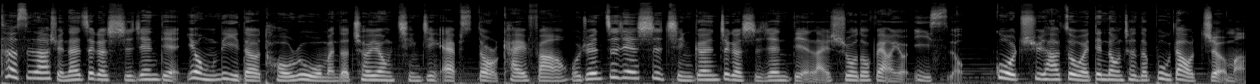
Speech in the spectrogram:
特斯拉选在这个时间点，用力的投入我们的车用情境 App Store 开发，我觉得这件事情跟这个时间点来说都非常有意思哦。过去他作为电动车的布道者嘛，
